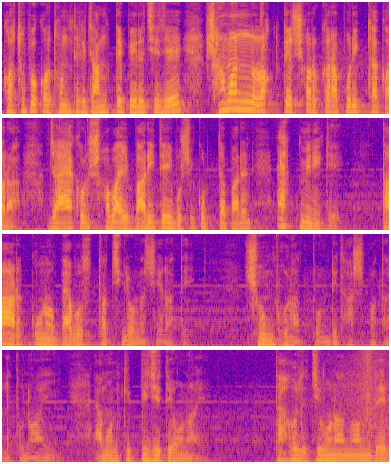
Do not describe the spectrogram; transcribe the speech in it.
কথোপকথন থেকে জানতে পেরেছি যে, সামান্য রক্তের শর্করা পরীক্ষা করা, যা এখন সবাই বাড়িতেই বসে করতে পারেন এক মিনিটে, তার কোনো ব্যবস্থা ছিল না সে রাতে। শম্ভুনাথ পণ্ডিত হাসপাতালে তো নয়, এমনকি পিজিতেও নয়। তাহলে জীবনানন্দের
